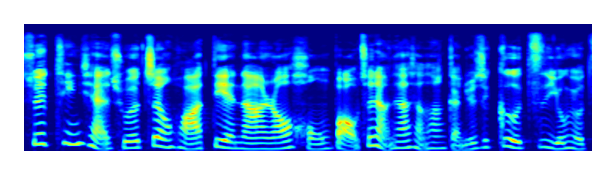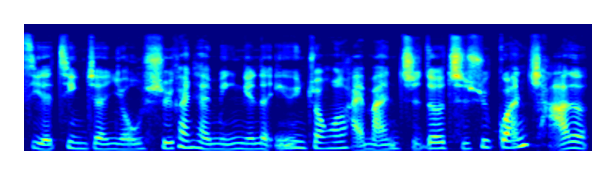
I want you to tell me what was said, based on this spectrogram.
所以听起来除了振华店啊，然后红宝这两家厂商，感觉是各自拥有自己的竞争优势，看起来明年的营运状况都还蛮值得持续观察的。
